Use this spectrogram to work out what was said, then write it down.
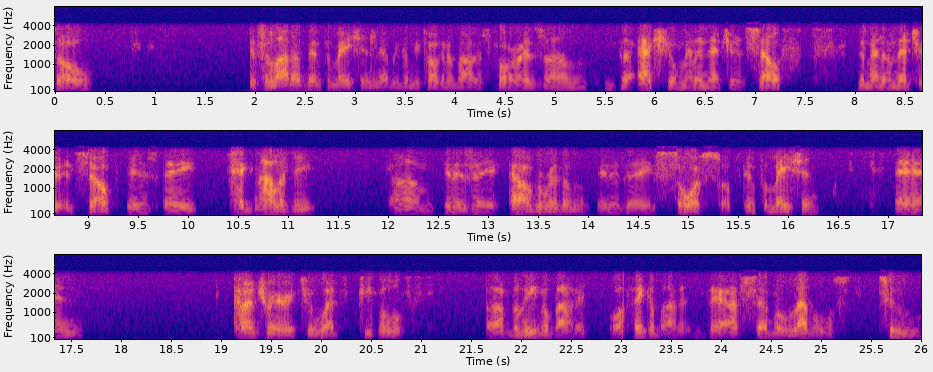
So it's a lot of information that we're going to be talking about as far as um, the actual Medu Neter itself. The Medu Neter itself is a technology. Um, it is a algorithm. It is a source of information, and contrary to what people uh, believe about it or think about it, there are several levels to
